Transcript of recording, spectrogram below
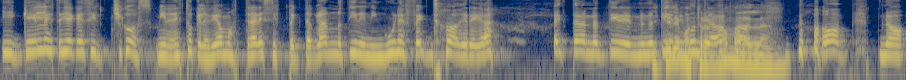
Y que él les tenía que decir, chicos, miren, esto que les voy a mostrar es espectacular, no tiene ningún efecto agregado. Esto no tiene, no ¿Y tiene ningún trabajo. Nomadland. No, no,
